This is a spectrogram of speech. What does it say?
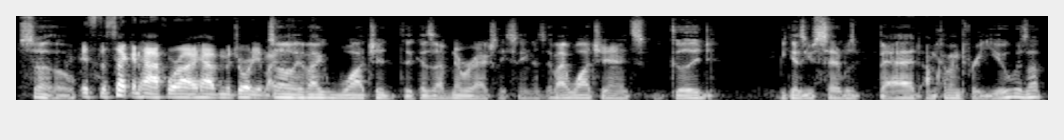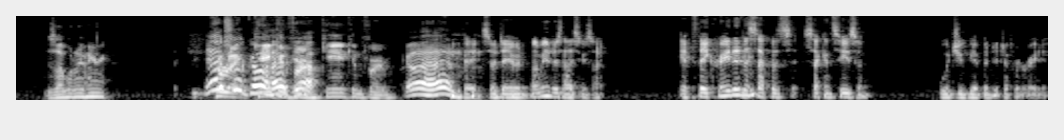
So, It's the second half where I have majority of my. so if I watch it because I've never actually seen this, if I watch it and it's good because you said it was bad, I'm coming for you. Is that is that what I'm hearing? yeah, correct. sure, go Can ahead. confirm. Yeah, Can confirm. go ahead. Okay, so David, let me just ask you something. If they created a Mm-hmm. sep- second season, would you give it a different rating?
